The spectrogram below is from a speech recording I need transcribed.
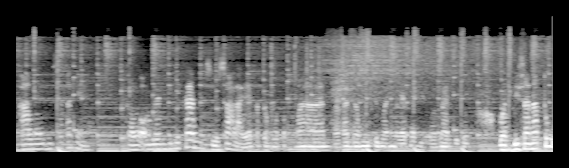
kalau misalkan ya kalau online gini kan susah lah ya ketemu teman karena kamu cuma ngeliatnya di online gitu. Buat di sana tuh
